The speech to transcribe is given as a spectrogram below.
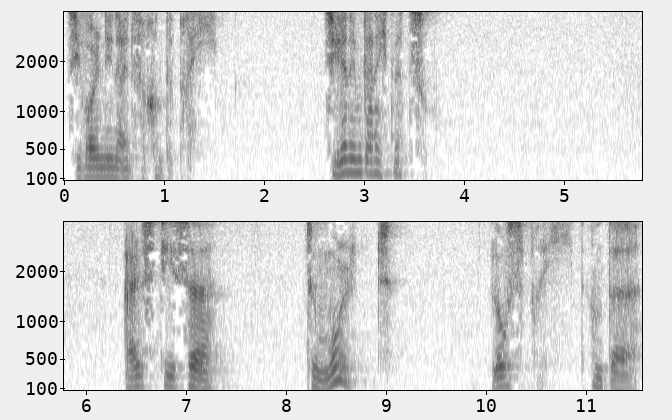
sie wollen ihn einfach unterbrechen. Sie hören ihm gar nicht mehr zu. Als dieser Tumult losbricht und der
